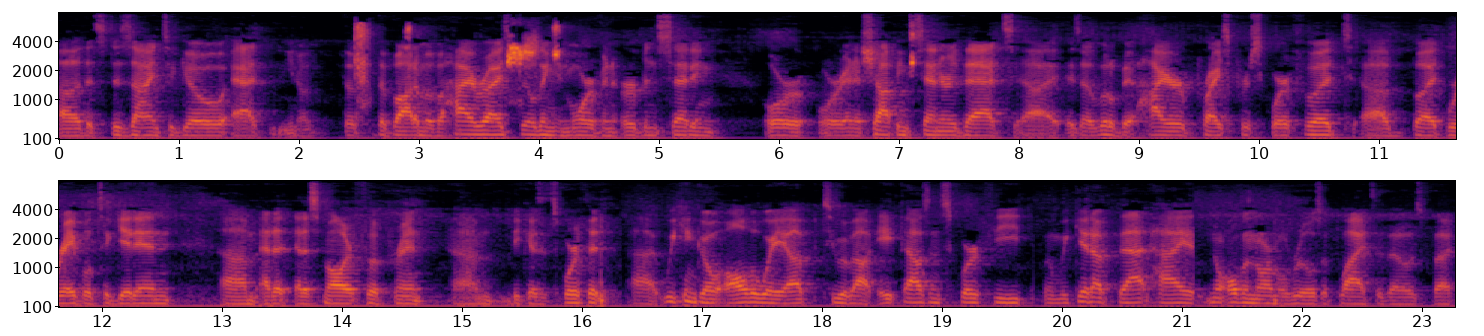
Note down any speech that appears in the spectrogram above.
uh, that's designed to go at you know the, the bottom of a high-rise building in more of an urban setting, or or in a shopping center that uh, is a little bit higher price per square foot, uh, but we're able to get in. Um, at, a, at a smaller footprint um, because it's worth it. Uh, we can go all the way up to about 8,000 square feet. When we get up that high, all the normal rules apply to those. But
